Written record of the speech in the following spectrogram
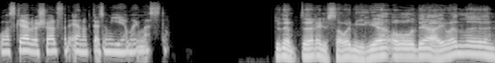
å har skrevet det sjøl, for det er nok det som gir meg mest. da. Du nevnte Elsa og Emilie, og det er jo en uh,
